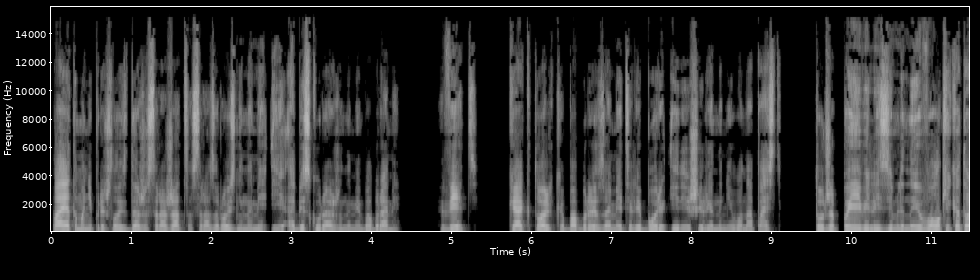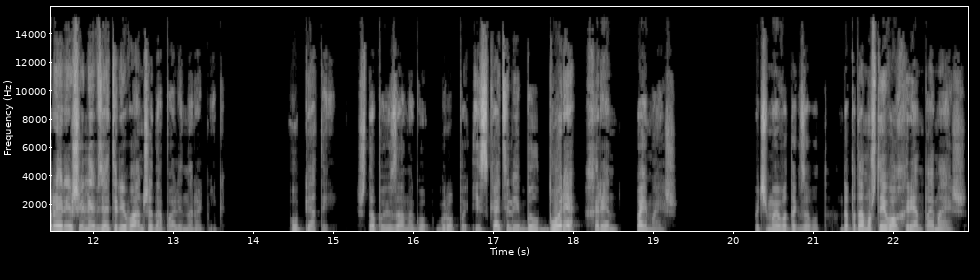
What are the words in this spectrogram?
Поэтому не пришлось даже сражаться с разрозненными и обескураженными бобрами. Ведь как только бобры заметили Борю и решили на него напасть, тут же появились земляные волки, которые решили взять реванш и напали на родник. У пятой, их за ногу группы искателей, был Боря «Хрен поймаешь». Почему его так зовут? Да потому что его хрен поймаешь.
